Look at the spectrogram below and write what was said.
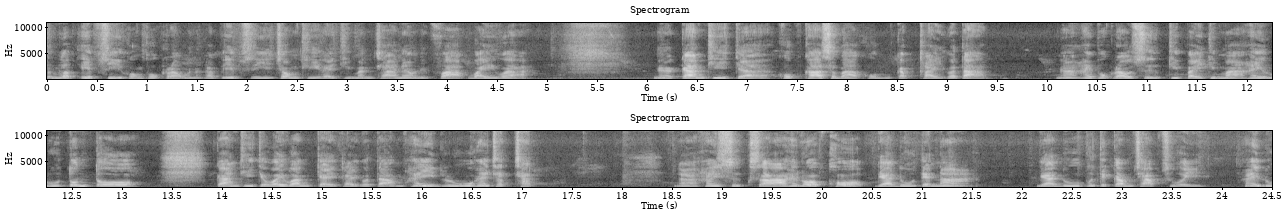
สำหรับ FC ของพวกเรานะครับ FC ช่องทีใครทีมันชาแนลเนี่ยฝากไว้ว่า การที่จะคบค้าสมาคมกับใครก็ตามนะให้พวกเราสืบที่ไปที่มาให้รู้ต้นตอการที่จะไว้วางใจใครก็ตาม ให้รู้ให้ชัดๆนะให้ศึกษาให้รอบคอบ อย่าดูแต่หน้า อย่าดูพฤติกรรมฉาบฉวย ให้ดู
